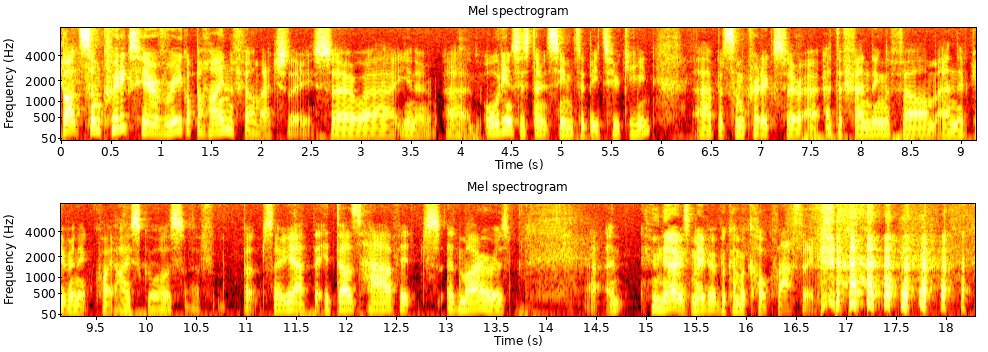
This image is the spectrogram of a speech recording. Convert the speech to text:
But some critics here have really got behind the film, actually. So uh, you know, uh, audiences don't seem to be too keen, uh, but some critics are, are defending the film and they've given it quite high scores. But so yeah, it does have its admirers. Uh, and who knows? Maybe it'll become a cult classic.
